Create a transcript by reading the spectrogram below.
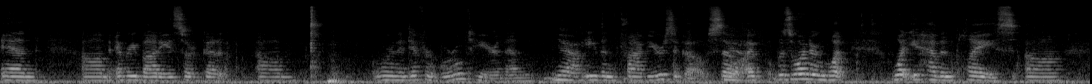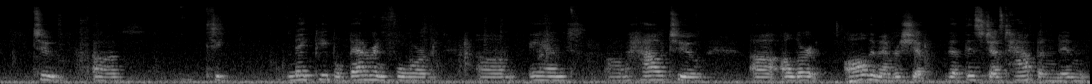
and um, everybody has sort of got, um, we're in a different world here than Yeah. even five years ago. So Yeah. I was wondering what, what you have in place uh, to, uh, to make people better informed, um, and um, how to uh, alert all the membership that this just happened in,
